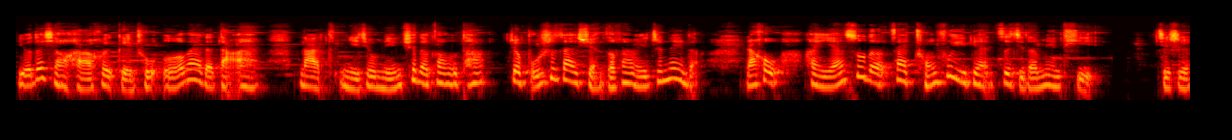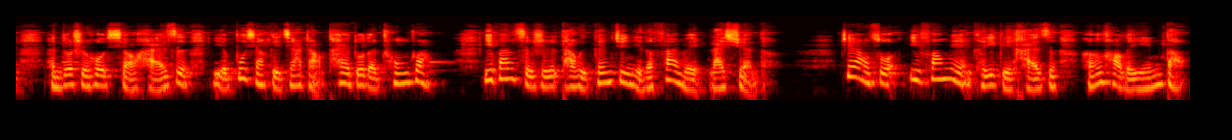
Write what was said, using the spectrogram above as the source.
有的小孩会给出额外的答案，那你就明确的告诉他，这不是在选择范围之内的。然后很严肃的再重复一遍自己的命题。其实很多时候，小孩子也不想给家长太多的冲撞，一般此时他会根据你的范围来选的。这样做，一方面可以给孩子很好的引导。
